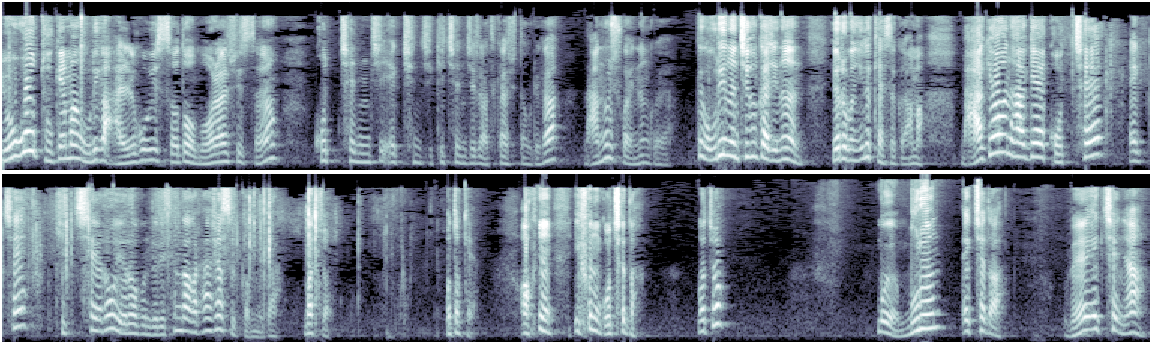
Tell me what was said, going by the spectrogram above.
요거 두 개만 우리가 알고 있어도 뭘 할 수 있어요? 고체인지 액체인지 기체인지를 어떻게 할 수 있다 우리가 나눌 수가 있는 거예요. 그러니까 우리는 지금까지는 여러분 이렇게 했을 거예요. 아마 막연하게 고체, 액체, 기체로 여러분들이 생각을 하셨을 겁니다. 맞죠? 어떻게? 아 그냥 이거는 고체다. 맞죠? 뭐예요? 물은 액체다. 왜 액체냐?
